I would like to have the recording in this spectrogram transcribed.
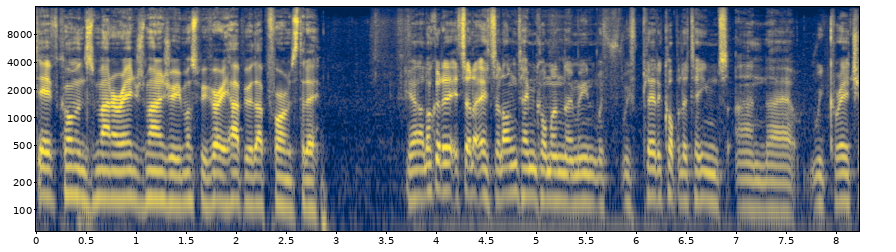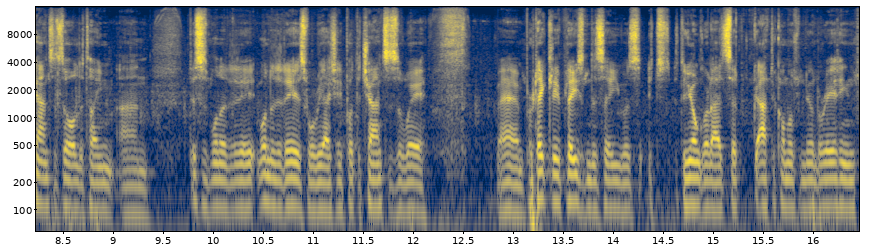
Dave Cummins, Manor Rangers manager, you must be very happy with that performance today. Yeah, look at it. It's a it's a long time coming. I mean, we've we've played a couple of teams and uh, we create chances all the time. And this is one of the day, one of the days where we actually put the chances away. Um, particularly pleasing to see was it's the younger lads that after coming from the under 18,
